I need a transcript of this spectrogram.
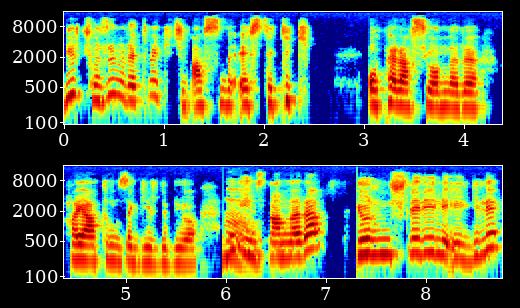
bir çözüm üretmek için aslında estetik operasyonları hayatımıza girdi diyor. Bu hmm. insanlara görünüşleriyle ilgili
